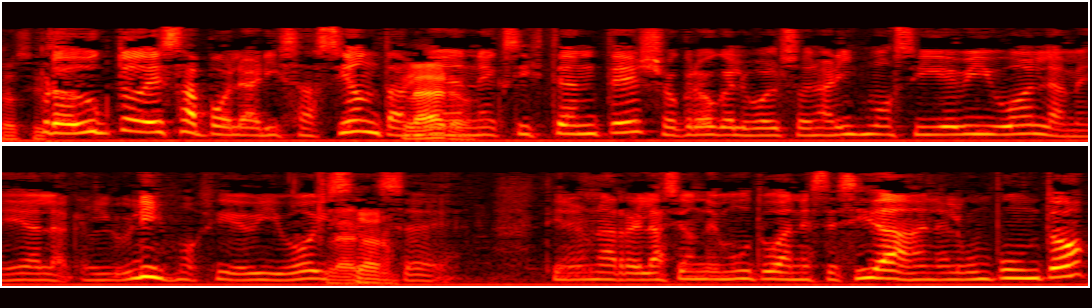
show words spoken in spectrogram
Entonces, Producto de esa polarización también Claro. existente, yo creo que el bolsonarismo sigue vivo en la medida en la que el lulismo sigue vivo y Claro. se, se tienen una relación de mutua necesidad en algún punto,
